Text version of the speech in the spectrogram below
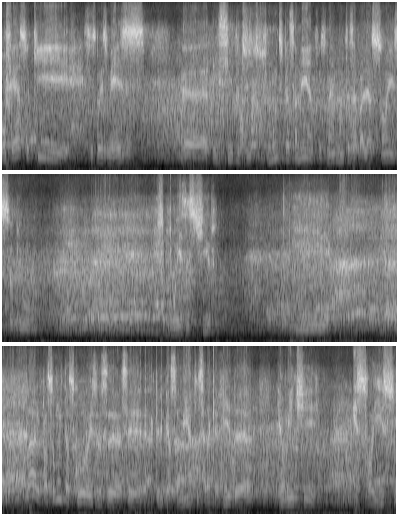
Confesso que esses dois meses uh, tem sido de, de, muitos pensamentos, né, muitas avaliações sobre o, sobre o existir. E, claro, passou muitas coisas, uh, aquele pensamento, será que a vida realmente é só isso?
